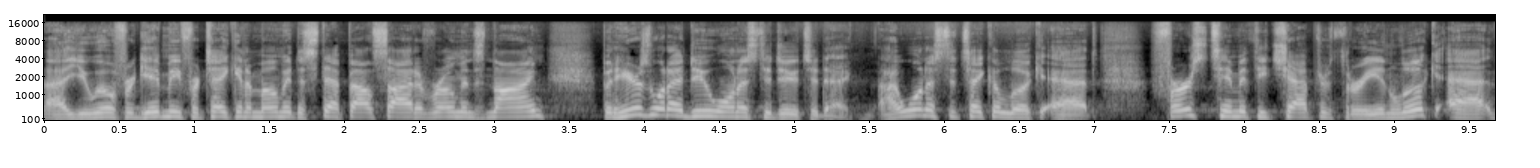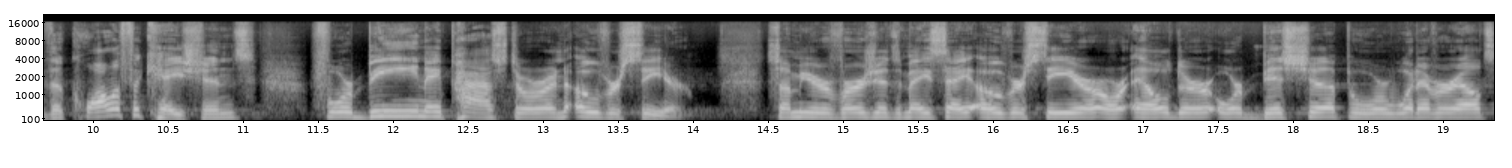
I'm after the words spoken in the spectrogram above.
uh, you will forgive me for taking a moment to step outside of Romans 9, but here's what I do want us to do today. I want us to take a look at 1 Timothy chapter 3 and look at the qualifications for being a pastor or an overseer. Some of your versions may say overseer or elder or bishop or whatever else.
